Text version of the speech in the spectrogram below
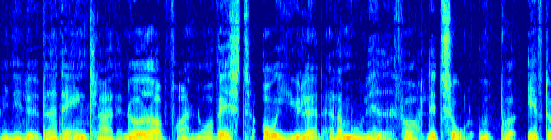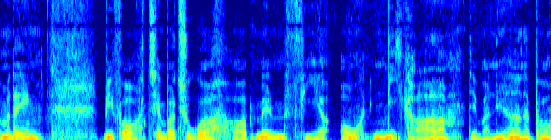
men i løbet af dagen klarer det noget op fra nordvest, og i Jylland er der mulighed for lidt sol ud på eftermiddagen. Vi får temperaturer op mellem 4 og 9 grader. Det var nyhederne på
